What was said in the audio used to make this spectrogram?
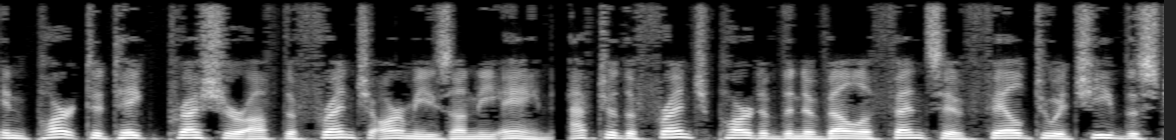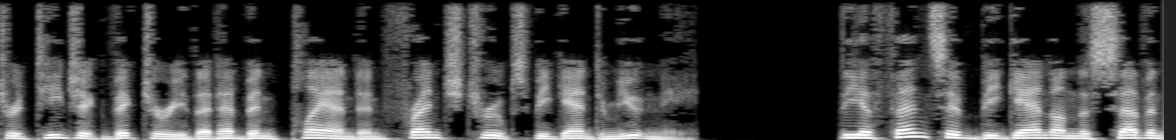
in part to take pressure off the French armies on the Aisne, after the French part of the Nivelle offensive failed to achieve the strategic victory that had been planned and French troops began to mutiny. The offensive began on 7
